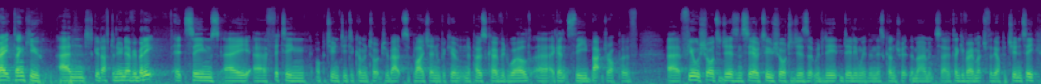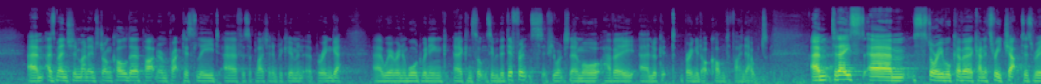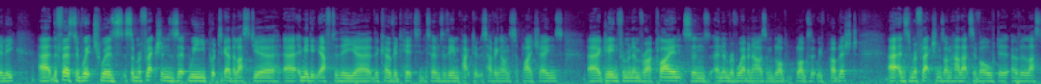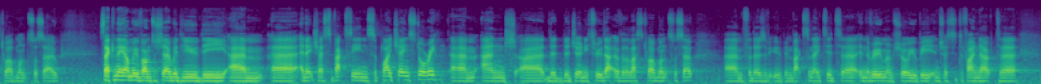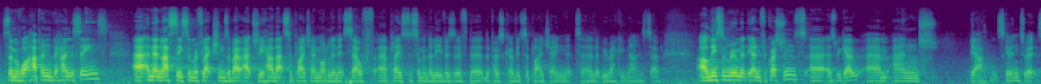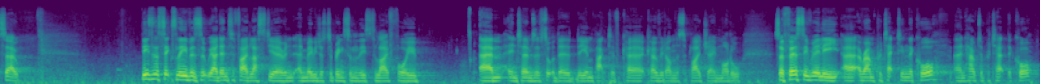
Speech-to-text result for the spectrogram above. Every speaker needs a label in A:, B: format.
A: Great, thank you. And good afternoon, everybody. It seems a, a fitting opportunity to come and talk to you about supply chain and procurement in a post-COVID world uh, against the backdrop of uh, fuel shortages and CO2 shortages that we're de dealing with in this country at the moment. So thank you very much for the opportunity. Um, as mentioned, my name is John Calder, partner and practice lead uh, for supply chain and procurement at Baringa. Uh, we're an award-winning uh, consultancy with a difference. If you want to know more, have a uh, look at baringa.com to find out. Um, today's um, story will cover kind of three chapters, really. Uh, the first of which was some reflections that we put together last year, uh, immediately after the, uh, the COVID hit, in terms of the impact it was having on supply chains, uh, gleaned from a number of our clients and a number of webinars and blog blogs that we've published, uh, and some reflections on how that's evolved uh, over the last 12 months or so. Secondly, I'll move on to share with you the um, NHS vaccine supply chain story um, and the, the journey through that over the last 12 months or so. Um, for those of you who've been vaccinated uh, in the room, I'm sure you'll be interested to find out uh, some of what happened behind the scenes. Uh, and then lastly, some reflections about actually how that supply chain model in itself uh, plays to some of the levers of the, the post-COVID supply chain that, uh, that we recognize. So I'll leave some room at the end for questions uh, as we go. Um, and yeah, let's get into it. So these are the six levers that we identified last year, and, and maybe just to bring some of these to life for you um, in terms of sort of the, the impact of COVID on the supply chain model. So firstly, really uh, around protecting the core and how to protect the core.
